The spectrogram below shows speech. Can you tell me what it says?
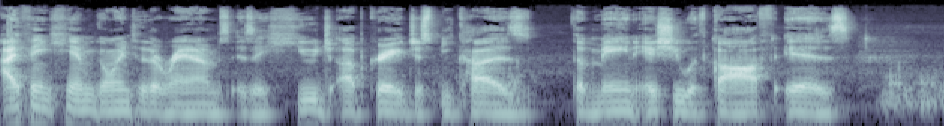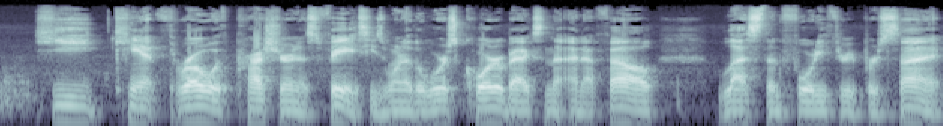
I think him going to the Rams is a huge upgrade just because the main issue with Goff is he can't throw with pressure in his face. He's one of the worst quarterbacks in the NFL, less than 43%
